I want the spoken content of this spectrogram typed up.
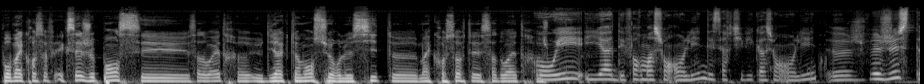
Pour Microsoft Excel, je pense que ça doit être euh, directement sur le site euh, Microsoft et ça doit être. Oui, il y a des formations en ligne, des certifications en ligne. Euh, je veux juste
